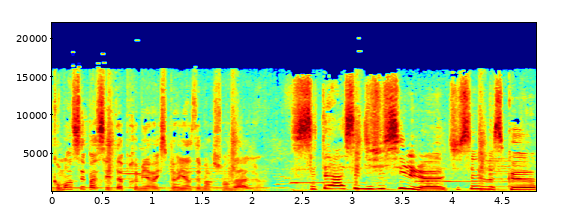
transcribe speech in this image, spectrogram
comment s'est passée ta première expérience de marchandage? C'était assez difficile, euh, tu sais, parce que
